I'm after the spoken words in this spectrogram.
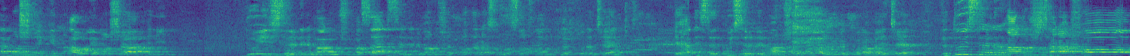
লিমুশরিকিন আও লিমাশাহিদিন। দুই শ্রেণির মানুষ বা চার শ্রেণির মানুষের কথা রাসূলুল্লাহ সাল্লাল্লাহু আলাইহি ওয়াসাল্লাম উল্লেখ করেছেন। হাদিসে দুই শ্রেণির মানুষের কথা উল্লেখ করা হয়েছে যে দুই শ্রেণির মানুষ ছাড়া সব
